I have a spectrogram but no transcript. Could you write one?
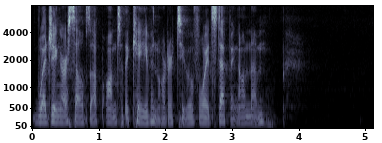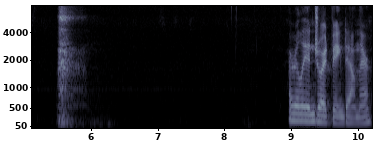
wedging ourselves up onto the cave in order to avoid stepping on them. I really enjoyed being down there.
